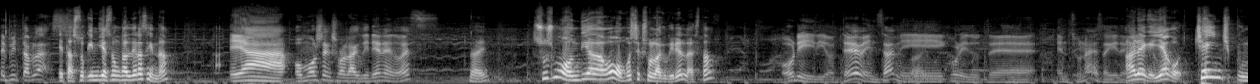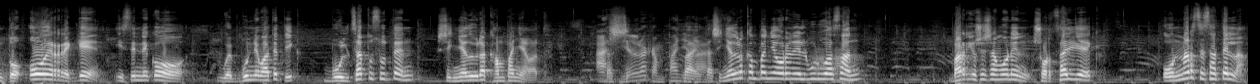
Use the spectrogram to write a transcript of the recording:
Epita Blas. eta zuk indiazun galdera zein da? Ea homosexualak diren edo ez? Bai. Susmo handia dago homosexualak direla, ezta? Hori diote, behintzat, nik hori dute entzuna ez dakite. Are gehiago, change.org izeneko webgune batetik bultzatu zuten sinadura kanpaina bat. Ah, Eta si- sinadura kanpaina Bai, eta sinadura kanpaina horren helburua zan, Barrio Sesamoren sortzaileek onar zezatela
